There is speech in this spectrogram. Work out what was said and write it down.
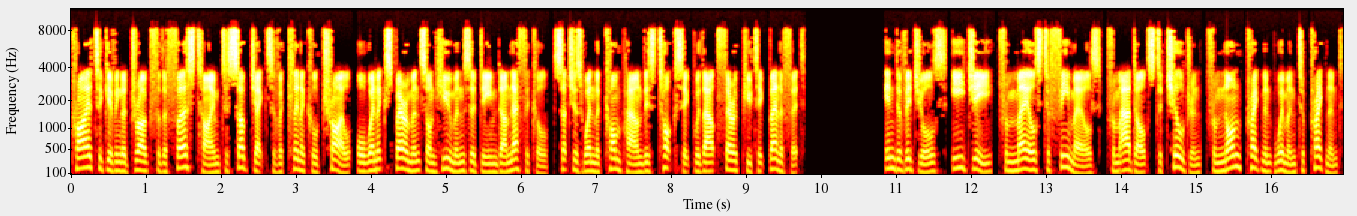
prior to giving a drug for the first time to subjects of a clinical trial, or when experiments on humans are deemed unethical, such as when the compound is toxic without therapeutic benefit. Individuals, e.g., from males to females, from adults to children, from non-pregnant women to pregnant.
